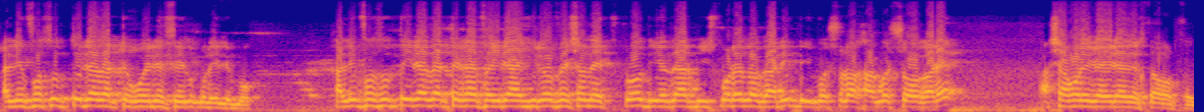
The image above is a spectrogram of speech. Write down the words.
খালি পঁচাত্তর হাজার টাকা হইলে সেল করে নিব। খালি পঁচাত্তর হাজার টাকায় ফাইরা হিরো ফ্যাশন এক্সপ্রো দুই হাজার বিশ মডেলের গাড়ি, দুই বছর কাগজ সহকারে আশা করি গাড়িটা দেখতে পারছেন।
